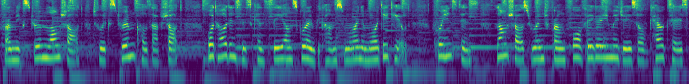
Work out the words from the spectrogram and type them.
from extreme long shot to extreme close-up shot. What audiences can see on screen becomes more and more detailed. For instance, long shots range from full-figure images of characters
